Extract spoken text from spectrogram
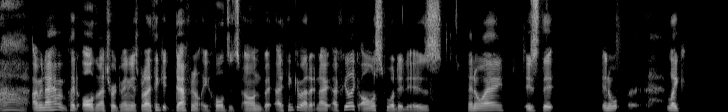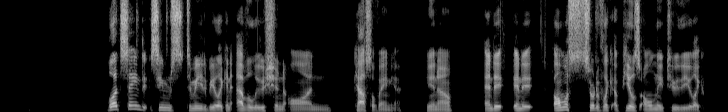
Ah, I mean, I haven't played all the Metroidvanias, but I think it definitely holds its own. But I think about it, and I, I feel like almost what it is, in a way, is that, in a, like, Bloodstained seems to me to be like an evolution on Castlevania, you know, and it and it almost sort of like appeals only to the like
